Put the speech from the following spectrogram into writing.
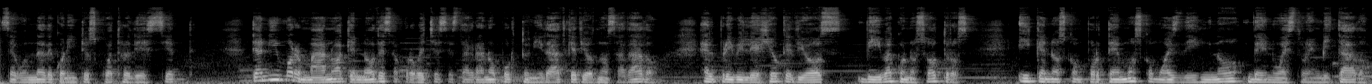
Segunda de Corintios 4:17. Te animo, hermano, a que no desaproveches esta gran oportunidad que Dios nos ha dado, el privilegio que Dios viva con nosotros y que nos comportemos como es digno de nuestro invitado.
